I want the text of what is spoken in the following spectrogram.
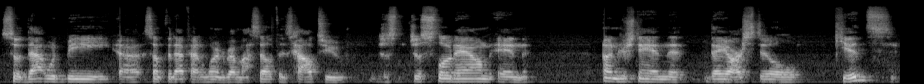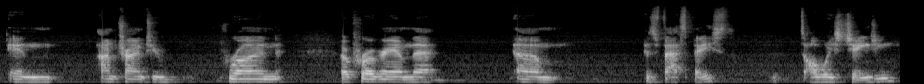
So that would be uh, something I've had to learn about myself is how to just just slow down and understand that they are still kids and I'm trying to run a program that um, is fast paced. It's always changing.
